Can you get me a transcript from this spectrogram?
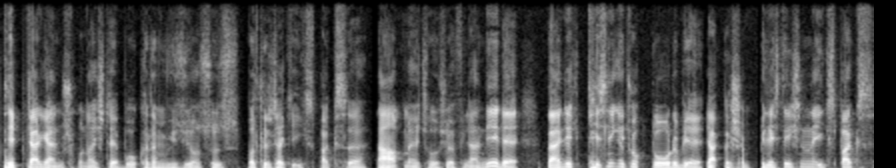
tepkiler gelmiş buna işte bu kadın vizyonsuz batıracak Xbox'ı ne yapmaya çalışıyor falan diye de bence kesinlikle çok doğru bir yaklaşım. PlayStation'la Xbox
